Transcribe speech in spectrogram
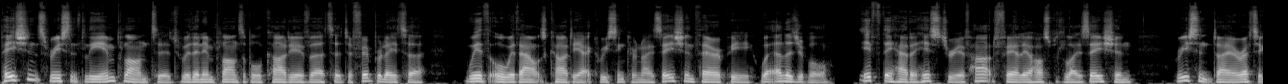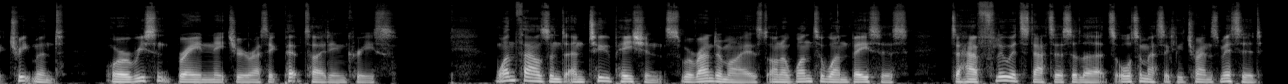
Patients recently implanted with an implantable cardioverter defibrillator with or without cardiac resynchronization therapy were eligible if they had a history of heart failure hospitalization, recent diuretic treatment, or a recent brain natriuretic peptide increase. 1,002 patients were randomized on a one to one basis to have fluid status alerts automatically transmitted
